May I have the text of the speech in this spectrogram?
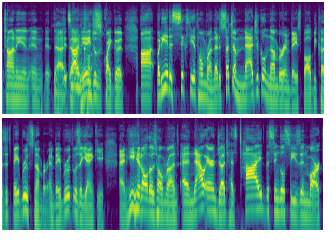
Ohtani and, and it- Yeah, it's not on the Angels is quite good. Uh, but he hit his 60th home run. That is such a magical number in baseball because it's Babe Ruth's number, and Babe Ruth was a Yankee, and he hit all those home runs. And now Aaron Judge has tied the single season mark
